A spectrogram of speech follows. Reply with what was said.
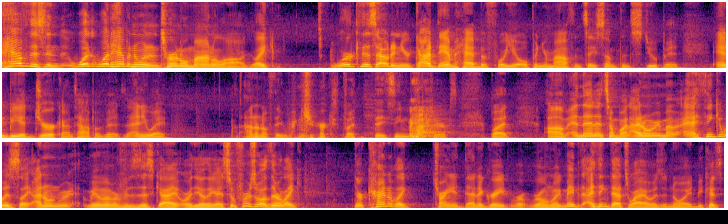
have this in what what happened to an internal monologue? Like work this out in your goddamn head before you open your mouth and say something stupid and be a jerk on top of it. Anyway, I don't know if they were jerks, but they seemed like jerks. But um, and then at some point, I don't remember. I think it was like I don't re- remember if it was this guy or the other guy. So first of all, they're like they're kind of like trying to denigrate R- Rowan Wick. Maybe I think that's why I was annoyed because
